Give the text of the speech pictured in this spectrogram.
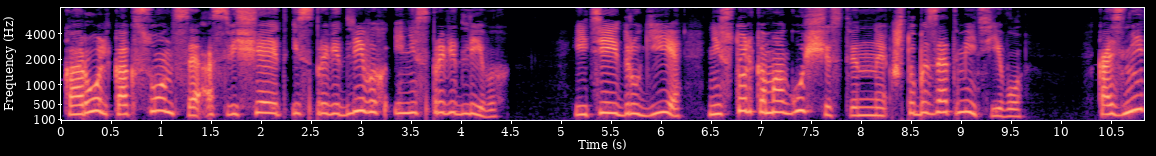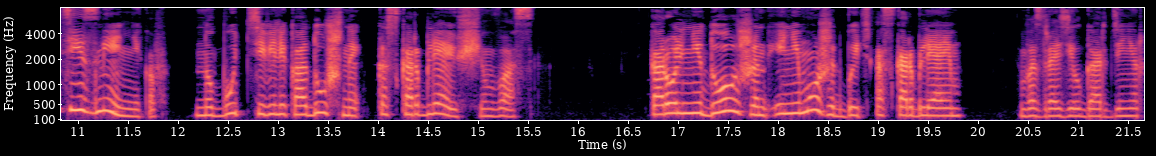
Король, как солнце, освещает и справедливых, и несправедливых. И те, и другие не столько могущественны, чтобы затмить его. Казните изменников, но будьте великодушны к оскорбляющим вас. Король не должен и не может быть оскорбляем, — возразил Гардинер.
